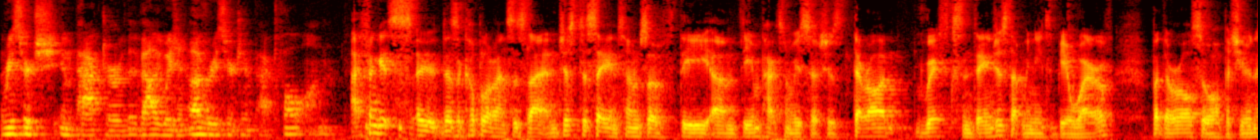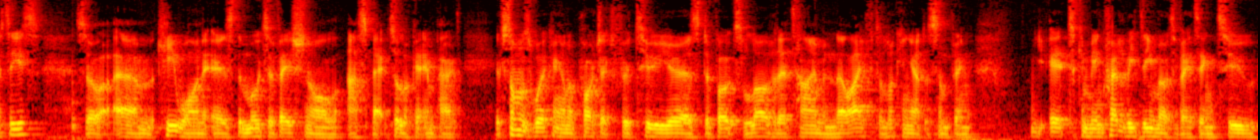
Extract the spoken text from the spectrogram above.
research impact or the evaluation of research impact fall on? I think it's uh, there's a couple of answers to that, and just to say in terms of the um, the impact on researchers, there are risks and dangers that we need to be aware of, but there are also opportunities. So, um, key one is the motivational aspect to look at impact. If someone's working on a project for two years, devotes a lot of their time and their life to looking at something, it can be incredibly demotivating to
